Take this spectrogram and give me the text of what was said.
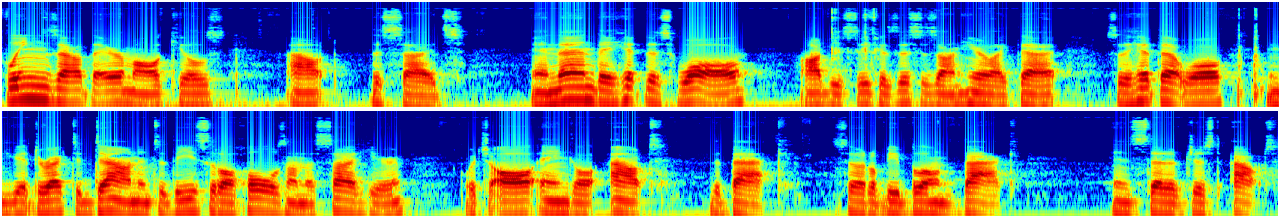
flings out the air molecules out the sides. And then they hit this wall, obviously, because this is on here like that. So they hit that wall and you get directed down into these little holes on the side here, which all angle out the back. So it'll be blown back instead of just out.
